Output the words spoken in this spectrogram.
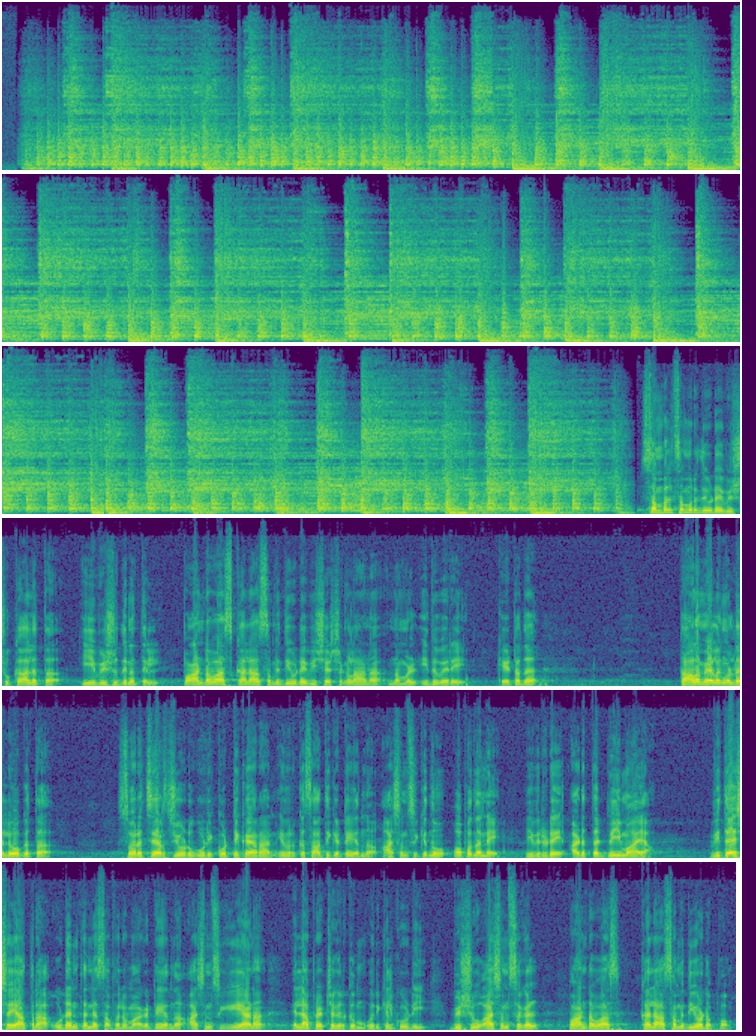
സമ്പൽ സമൃദ്ധിയുടെ വിഷുക്കാലത്ത് ഈ വിഷുദിനത്തിൽ പാണ്ഡവാസ് കലാസമിതിയുടെ വിശേഷങ്ങളാണ് നമ്മൾ ഇതുവരെ കേട്ടത്. താളമേളങ്ങളുടെ ലോകത്ത് സ്വരച്ചേർച്ചയോടുകൂടി കൊട്ടിക്കയറാൻ ഇവർക്ക് സാധിക്കട്ടെ എന്ന് ആശംസിക്കുന്നു. ഒപ്പം തന്നെ ഇവരുടെ അടുത്ത ഡ്രീമായ വിദേശയാത്ര ഉടൻ തന്നെ സഫലമാകട്ടെ എന്ന് ആശംസിക്കുകയാണ്. എല്ലാ പ്രേക്ഷകർക്കും ഒരിക്കൽ കൂടി വിഷു ആശംസകൾ. പാണ്ഡവാസ് കലാസമിതിയോടൊപ്പം.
